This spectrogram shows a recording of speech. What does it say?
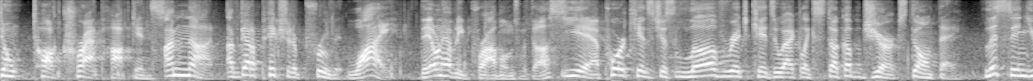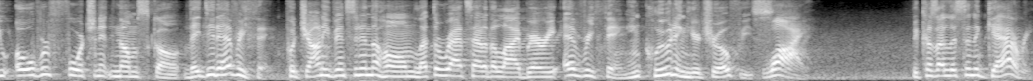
Don't talk crap, Hopkins. I'm not. I've got a picture to prove it. Why? They don't have any problems with us. Yeah, poor kids just love rich kids who act like stuck-up jerks, don't they? Listen, you over-fortunate numbskull. They did everything. Put Johnny Vincent in the home, let the rats out of the library, everything, including your trophies. Why? Because I listened to Gary.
